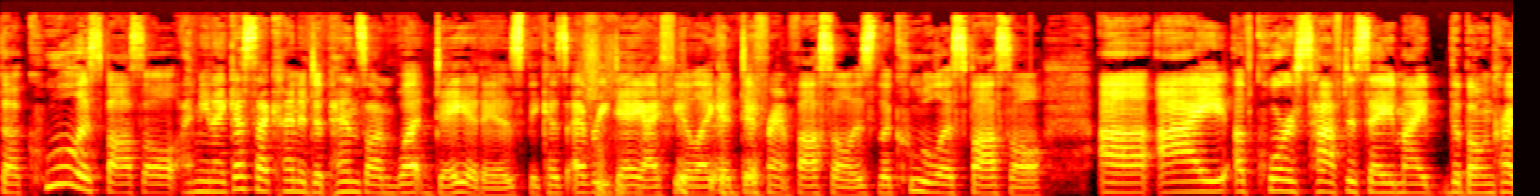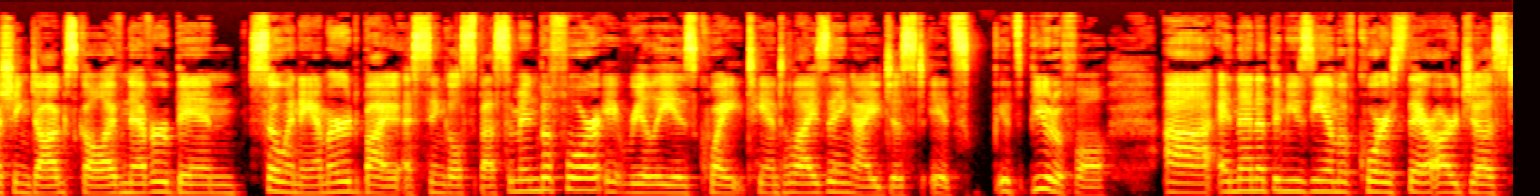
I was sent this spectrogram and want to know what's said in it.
The coolest fossil, I mean, I guess that kind of depends on what day it is because every day I feel like a different fossil is the coolest fossil. Uh, I, of course, have to say my, the bone crushing dog skull. I've never been so enamored by a single specimen before. It really is quite tantalizing. I just, it's, it's beautiful. Uh, and then at the museum, of course, there are just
